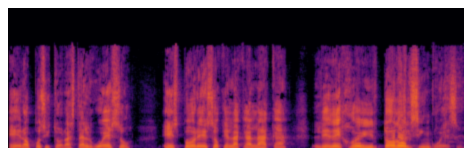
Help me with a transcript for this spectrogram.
era opositor hasta el hueso. Es por eso que la calaca le dejó ir todo el sin hueso.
